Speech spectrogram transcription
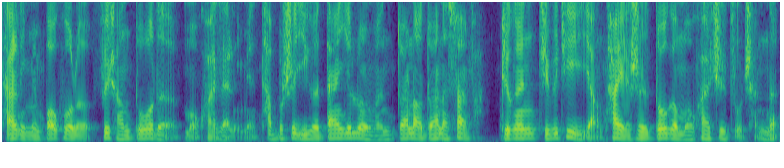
它里面包括了非常多的模块在里面，它不是一个单一论文端到端的算法，就跟 GPT 一样，它也是多个模块去组成的。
